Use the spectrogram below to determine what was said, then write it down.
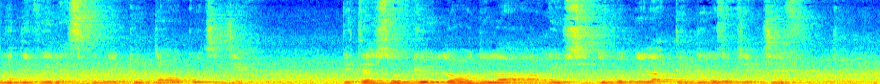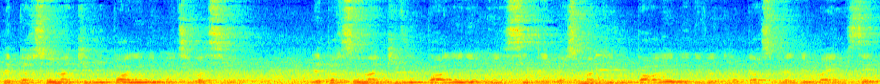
vous devez l'exprimer tout le temps au quotidien. De telle sorte que lors de la réussite de, votre, de l'atteinte de vos objectifs, les personnes à qui vous parlez de motivation, les personnes à qui vous parlez de réussite, les personnes à qui vous parlez de développement personnel, de mindset,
